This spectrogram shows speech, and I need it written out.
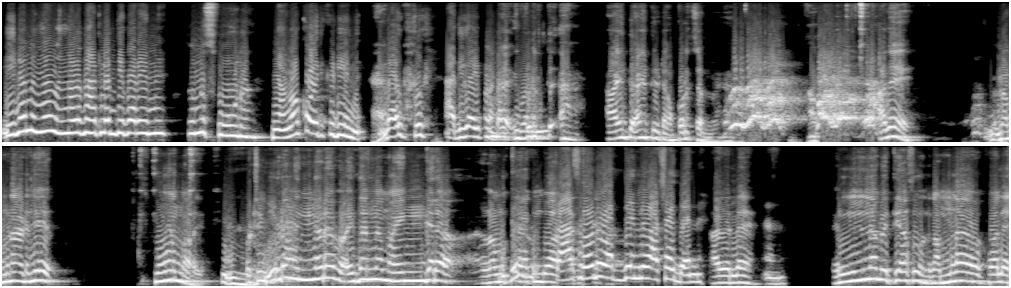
ഇതിനെ നിങ്ങൾ നിങ്ങളുടെ നാട്ടിൽ എന്തി പറയുന്നത് സ്പൂണ്. ഞങ്ങൾക്ക് ഒരുക്കടിയെന്ന്. അതാ ഉപ്പ് അധികമായി ഇവിടുത്തെ. അതെ നമ്മുടെ നാട്ടിൽ സ്പൂൺ എന്ന് പറയും. പക്ഷെ ഇവിടെ നിങ്ങളുടെ ഇതെല്ലാം ഭയങ്കര നമുക്ക് കാസർഗോഡ് വർദ്ധന ഭാഷ ഇതന്നെ. അതല്ലേ? എല്ലാം വ്യത്യാസമുണ്ട് നമ്മളെ പോലെ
